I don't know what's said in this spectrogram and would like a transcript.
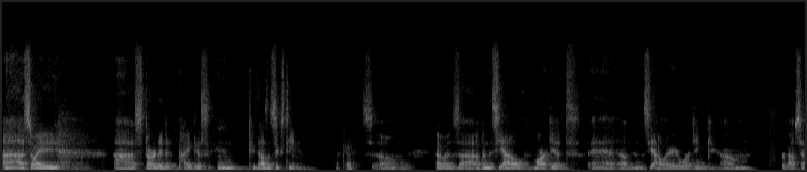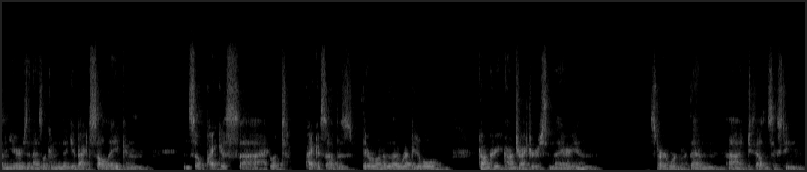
Uh, so I uh, started at Pikus in 2016. Okay. So I was uh, up in the Seattle market and uh, in the Seattle area working um, for about seven years, and I was looking to get back to Salt Lake, and and so Pikus, uh, I looked Pikus up as they were one of the reputable concrete contractors in the area, and started working with them uh, 2016.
